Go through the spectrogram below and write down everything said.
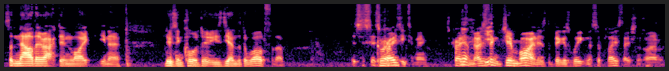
So now they're acting like you know, losing Call of Duty is the end of the world for them. It's just it's Correct. crazy to me. It's crazy. Yeah. to me. I just Yeah. think Jim Ryan is the biggest weakness of PlayStation at the moment.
